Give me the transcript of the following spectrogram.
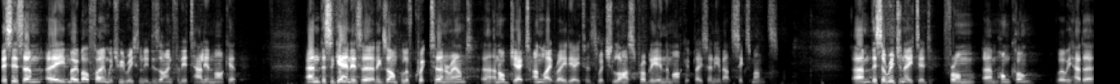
This is um, a mobile phone which we recently designed for the Italian market. And this, again, is a, an example of quick turnaround, uh, an object, unlike radiators, which lasts probably in the marketplace only about six months. Um, this originated from um, Hong Kong, where we had a,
